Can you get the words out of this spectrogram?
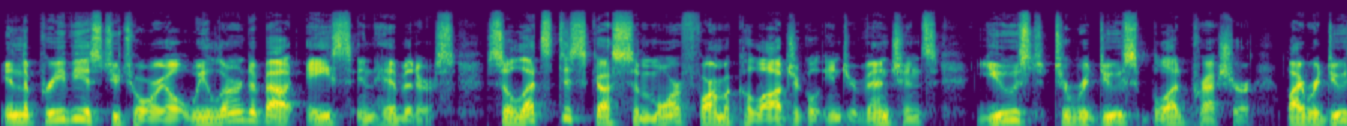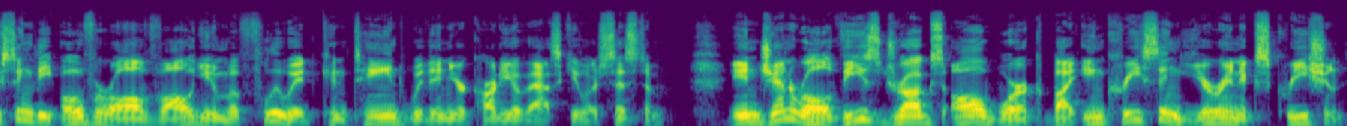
In the previous tutorial, we learned about ACE inhibitors, so let's discuss some more pharmacological interventions used to reduce blood pressure by reducing the overall volume of fluid contained within your cardiovascular system. In general, these drugs all work by increasing urine excretion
